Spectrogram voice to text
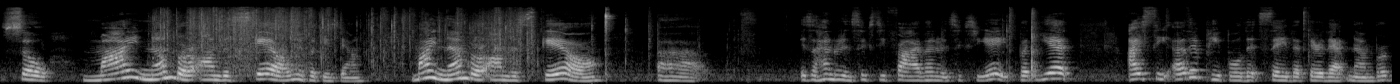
So my number on the scale, let me put these down. My number on the scale uh, is 165, 168, but yet I see other people that say that they're that number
